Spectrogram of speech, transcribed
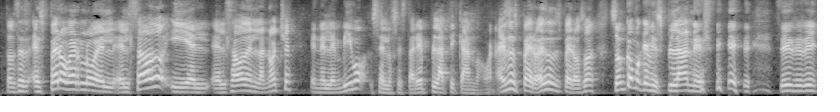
Entonces, espero verlo el, sábado y el, sábado en la noche, en el en vivo, se los estaré platicando. Bueno, eso espero, eso espero. Son, son como que mis planes. sí, sí, sí.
